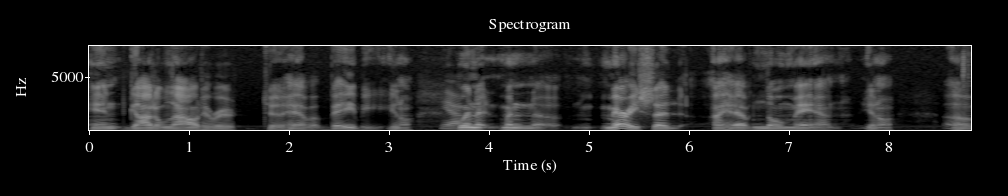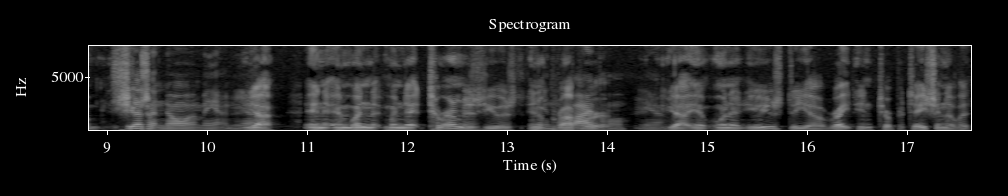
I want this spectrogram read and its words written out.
and God allowed her to have a baby. You know, Yeah. when when uh, Mary said, "I have no man," you know, um, she, was doesn't know a man. Yeah. yeah. And and when when that term is used in a In the proper Bible, yeah. yeah, it, when it used the uh, right interpretation of it,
